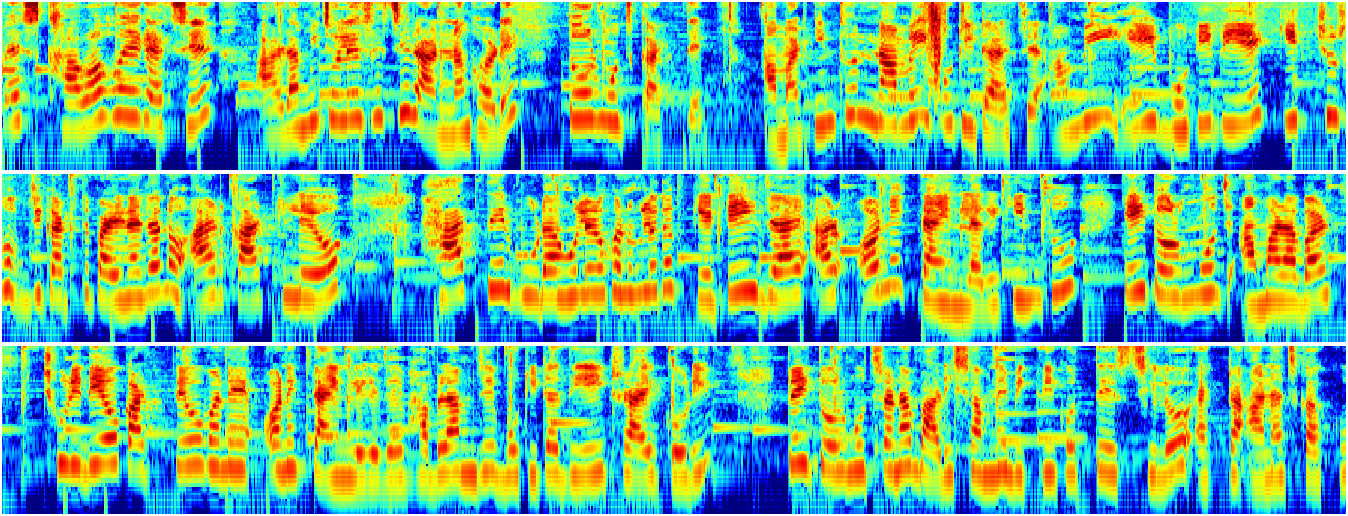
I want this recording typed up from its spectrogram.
ব্যাস, খাওয়া হয়ে গেছে। আর আমি চলে এসেছি রান্নাঘরে। তরমুজ কাটতে। আমার কিন্তু নামেই বটিটা আছে। আমি এই বটি দিয়ে কিচ্ছু সবজি কাটতে পারি না, জানো? আর কাটলেও হাতের বুড়ো আঙুলের ওখানগুলো তো কেটেই যায় আর অনেক টাইম লাগে। কিন্তু এই তরমুজ আমার আবার ছুরি দিয়েও কাটতেও মানে অনেক টাইম লেগে যায়। ভাবলাম যে বটিটা দিয়েই ট্রাই করি। তো এই তরমুজটা না বাড়ির সামনে বিক্রি করতে এসেছিল একটা আনাজ কাকু।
